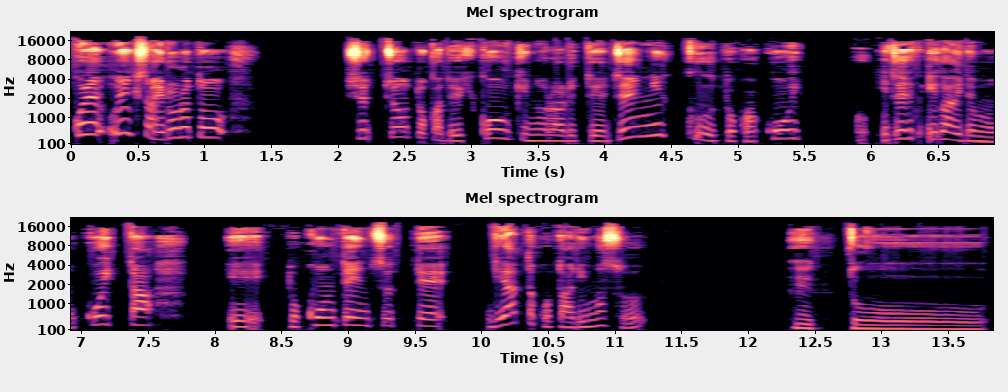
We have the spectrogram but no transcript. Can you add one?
これ、植木さんいろいろと出張とかで飛行機乗られて、全日空とかこうい、以外でもこういった、えっ、と、コンテンツって出会ったことあります？えっと、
